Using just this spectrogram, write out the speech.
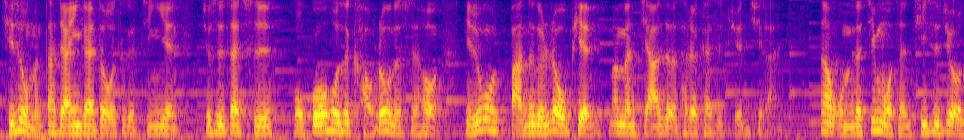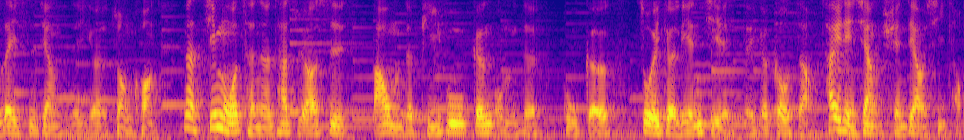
其实我们大家应该都有这个经验，就是在吃火锅或是烤肉的时候，你如果把那个肉片慢慢加热，它就开始卷起来。那我们的筋膜层其实就有类似这样子的一个状况。那筋膜层呢，它主要是把我们的皮肤跟我们的骨骼做一个连接的一个构造，它有点像悬吊系统。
